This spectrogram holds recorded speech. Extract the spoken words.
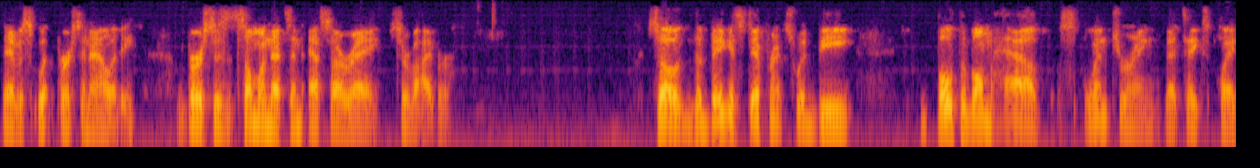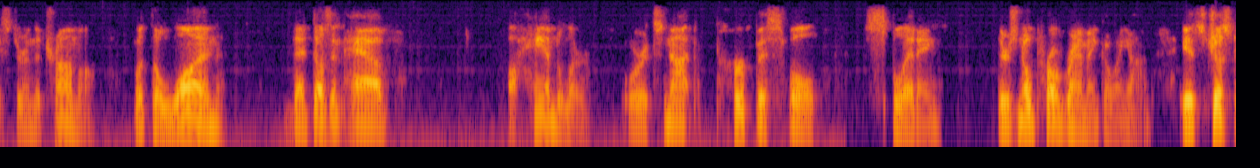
they have a split personality versus someone that's an SRA survivor. So the biggest difference would be both of them have splintering that takes place during the trauma, but the one that doesn't have a handler or it's not purposeful splitting. There's no programming going on. It's just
